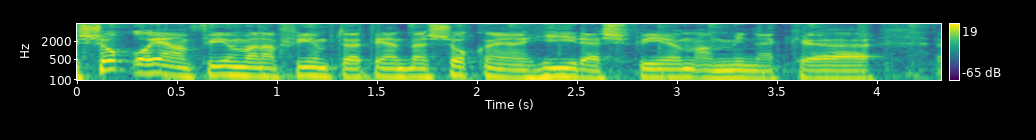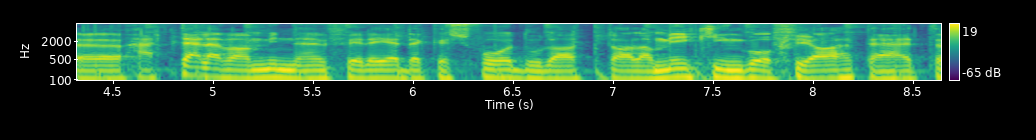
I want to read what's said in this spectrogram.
sok olyan film van a filmtörténetben, sok olyan híres film, aminek hát tele van mindenféle érdekes fordulattal, a making of-ja, tehát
